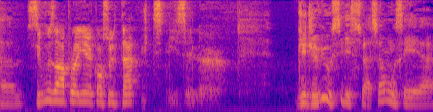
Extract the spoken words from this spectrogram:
Euh, Si vous employez un consultant, utilisez-le. J'ai déjà vu aussi des situations où c'est, euh,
